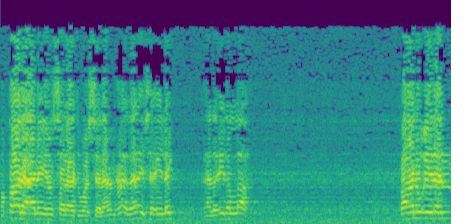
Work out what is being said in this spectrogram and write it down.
فقال عليه الصلاة والسلام هذا ليس إلي هذا إلى الله. قالوا إذا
